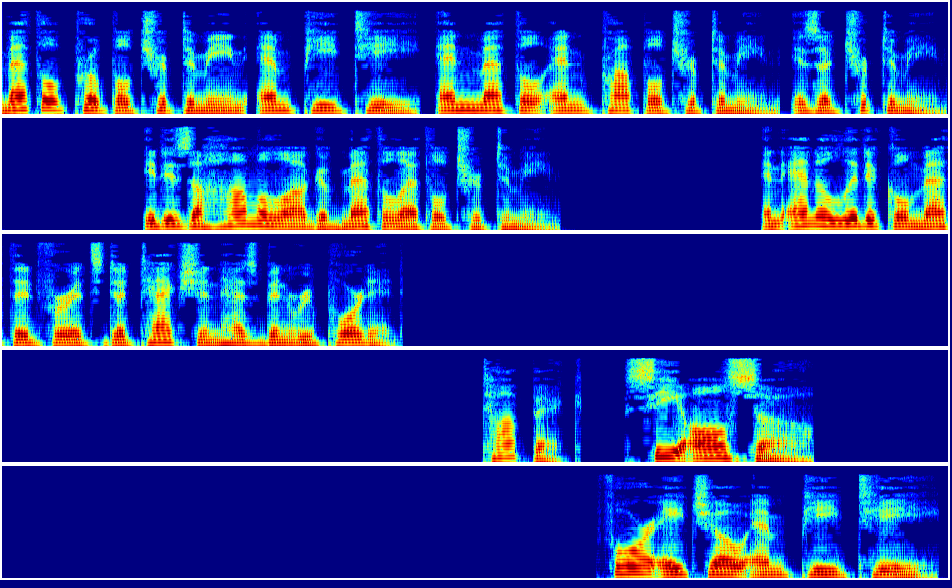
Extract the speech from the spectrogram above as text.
Methylpropyltryptamine (MPT), N-methyl N-propyltryptamine is a tryptamine. It is a homologue of methylethyltryptamine. An analytical method for its detection has been reported. Topic: See also 4-HOMPT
